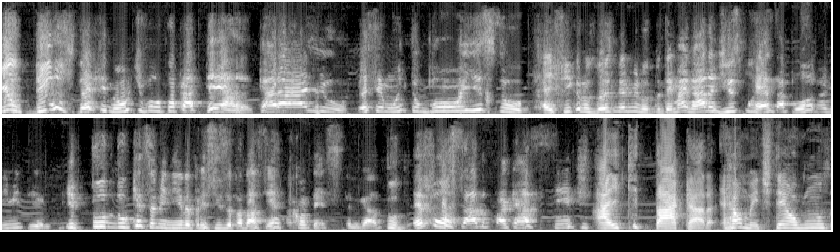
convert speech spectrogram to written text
meu Deus, Death Note voltou pra Terra. Caralho, vai ser muito bom isso. Aí fica nos dois primeiros minutos. Não tem mais nada disso pro resto da porra do anime inteiro. E tudo que essa menina precisa para dar certo acontece, tá ligado? Tudo. É forçado pra cacete. Aí que tá, cara. Realmente, tem alguns,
